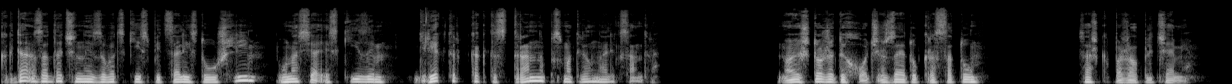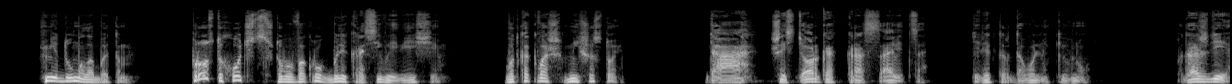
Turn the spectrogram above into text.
Когда озадаченные заводские специалисты ушли, унося эскизы, директор как-то странно посмотрел на Александра. «Ну и что же ты хочешь за эту красоту?» Сашка пожал плечами. «Не думал об этом. Просто хочется, чтобы вокруг были красивые вещи. Вот как ваш Ми-6». «Да, шестерка — красавица!» Директор довольно кивнул. Подожди,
